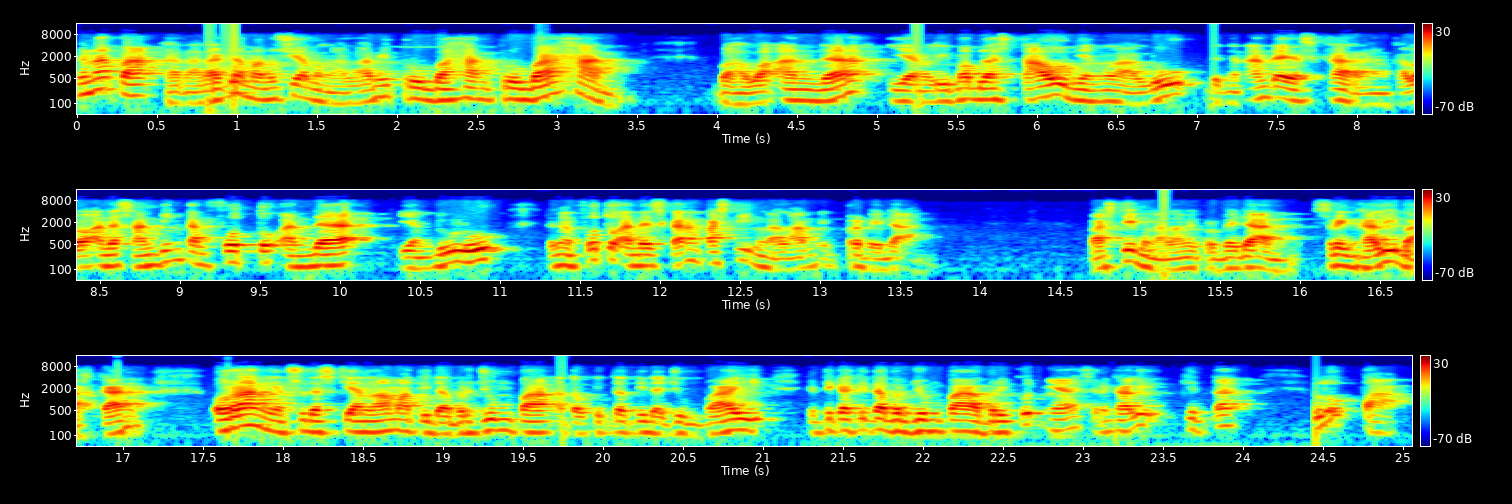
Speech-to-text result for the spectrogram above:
Kenapa? Karena raga manusia mengalami perubahan-perubahan bahwa Anda yang 15 tahun yang lalu dengan Anda yang sekarang, kalau Anda sandingkan foto Anda yang dulu dengan foto Anda sekarang pasti mengalami perbedaan. Pasti mengalami perbedaan. Seringkali bahkan orang yang sudah sekian lama tidak berjumpa atau kita tidak jumpai, ketika kita berjumpa berikutnya, sering kali kita lupa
